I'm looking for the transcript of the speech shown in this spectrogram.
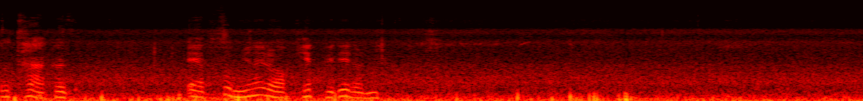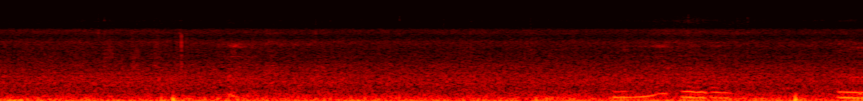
ตัวถาก็แอบสุ่มอยู่ในดอกเห็ดอยู่ได้เดี๋ยวนี้อืมเบิ่งเบิ่งอืม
